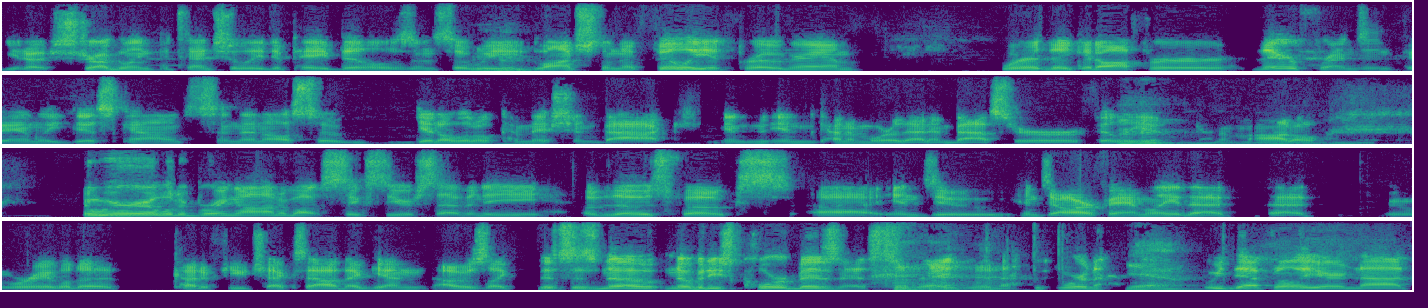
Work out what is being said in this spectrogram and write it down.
you know, struggling potentially to pay bills. And so we mm-hmm. launched an affiliate program where they could offer their friends and family discounts and then also get a little commission back in, in kind of more of that ambassador or affiliate mm-hmm. kind of model. And we were able to bring on about 60 or 70 of those folks uh, into into our family that that we were able to cut a few checks out. Again, I was like, this is no nobody's core business, right? we're not, we're not, yeah. We definitely are not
